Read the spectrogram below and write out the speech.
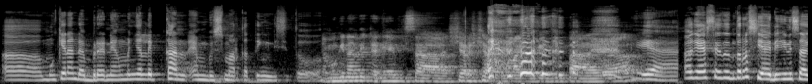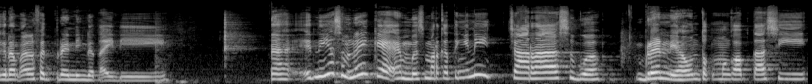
eh, mungkin ada brand yang menyelipkan embus marketing di situ Nah, mungkin nanti Dania bisa share-share ke kita ya. Iya. Oke, stay tune terus ya di Instagram elevatbranding.id. Nah, ininya sebenarnya kayak embus marketing ini cara sebuah brand ya untuk mengkooptasi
